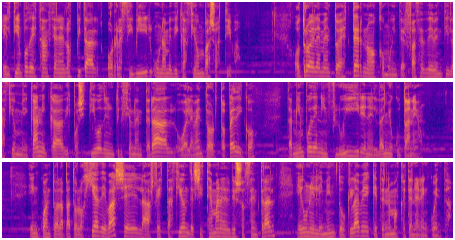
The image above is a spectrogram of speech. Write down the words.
el tiempo de estancia en el hospital o recibir una medicación vasoactiva. Otros elementos externos, como interfaces de ventilación mecánica, dispositivos de nutrición enteral o elementos ortopédicos, también pueden influir en el daño cutáneo. En cuanto a la patología de base, la afectación del sistema nervioso central es un elemento clave que tenemos que tener en cuenta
